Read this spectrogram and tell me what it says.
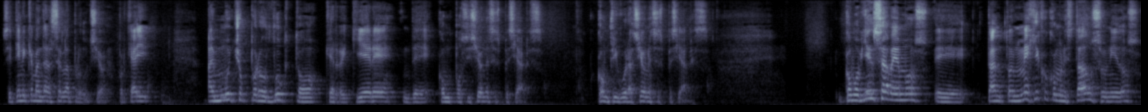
se tiene que mandar a hacer la producción, porque hay, hay mucho producto que requiere de composiciones especiales, configuraciones especiales. Como bien sabemos, eh, tanto en México como en Estados Unidos,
